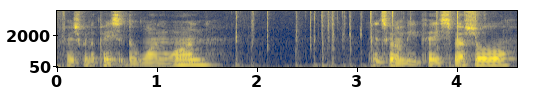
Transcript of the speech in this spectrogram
I'm just going to paste it to 1, 1. It's going to be paste special.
